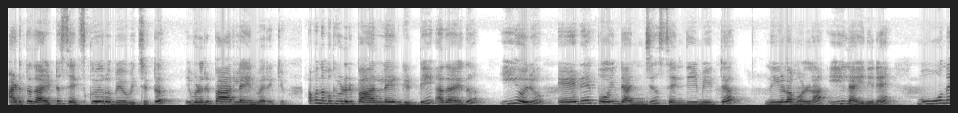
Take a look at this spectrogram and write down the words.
അടുത്തതായിട്ട് സെറ്റ് സ്ക്വയർ ഉപയോഗിച്ചിട്ട് ഇവിടെ ഒരു പാരലൈൻ വരയ്ക്കും. അപ്പോൾ നമുക്ക് ഇവിടെ ഒരു പാരലൈൻ കിട്ടി. അതായത് ഈ ഒരു ഏഴ് പോയിന്റ് അഞ്ച് സെന്റിമീറ്റർ നീളമുള്ള ഈ ലൈനിനെ മൂന്ന്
